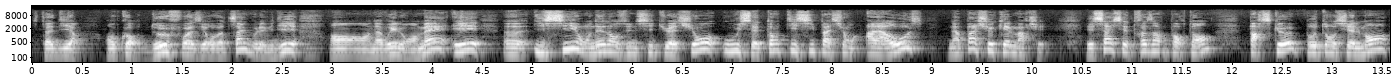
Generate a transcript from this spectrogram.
c'est-à-dire encore deux fois 0,25, vous l'avez dit, en, avril ou en mai. Et euh, ici, on est dans une situation où cette anticipation à la hausse n'a pas choqué le marché. Et ça, c'est très important parce que potentiellement,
